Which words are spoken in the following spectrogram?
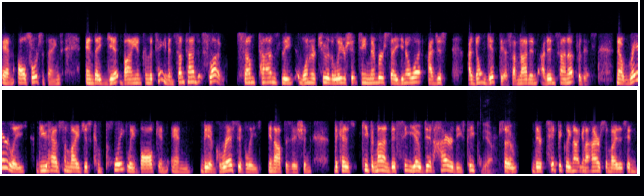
and all sorts of things. And they get buy-in from the team. And sometimes it's slow. Sometimes the one or two of the leadership team members say, you know what, I just I don't get this. I'm not in I didn't sign up for this. Now rarely do you have somebody just completely balk and, and be aggressively in opposition? Because keep in mind, this CEO did hire these people. Yeah. So yeah. they're typically not going to hire somebody that's in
